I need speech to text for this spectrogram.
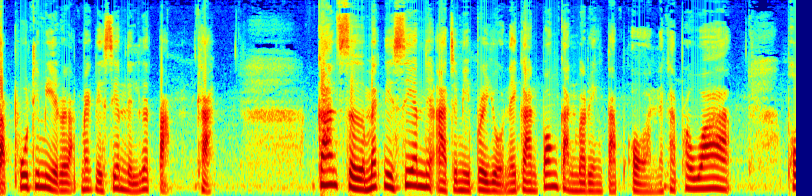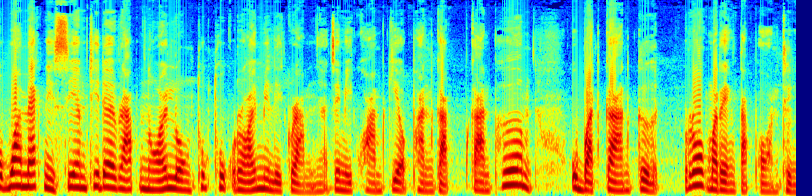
กับผู้ที่มีระดับแมกนีเซียมในเลือดต่ำ การเสริมแมกนีเซียมเนี่ยอาจจะมีประโยชน์ในการป้องกันมะเร็งตับอ่อนนะคะเพราะว่าพบว่าแมกนีเซียมที่ได้รับน้อยลงทุกๆร้อยมิลลิกรัมเนี่ยจะมีความเกี่ยวพันกับการเพิ่มอุบัติการเกิดโรคมะเร็งตับอ่อนถึง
